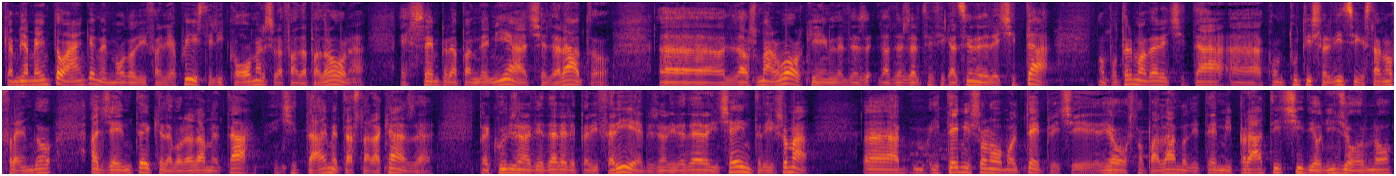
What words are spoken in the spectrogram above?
cambiamento anche nel modo di fare gli acquisti, l'e-commerce la fa da padrona e sempre la pandemia ha accelerato uh, lo smart working, la desertificazione delle città. Non potremmo avere città uh, con tutti i servizi che stanno offrendo a gente che lavorerà a metà in città e metà starà a casa. Per cui bisogna rivedere le periferie, bisogna rivedere i centri, insomma eh, i temi sono molteplici, io sto parlando di temi pratici di ogni giorno,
